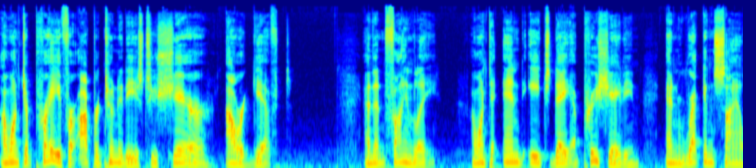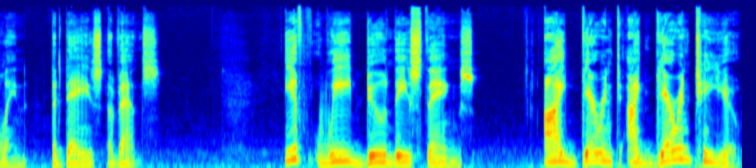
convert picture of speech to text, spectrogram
I want to pray for opportunities to share our gift. And then finally, I want to end each day appreciating and reconciling the day's events. If we do these things, I guarantee I guarantee you,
